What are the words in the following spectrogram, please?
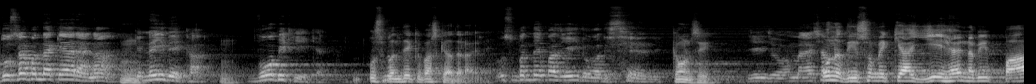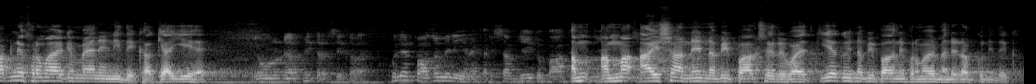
दूसरा बंदा कह रहा है ना कि नहीं देखा वो भी ठीक है। उस बंदे के पास क्या दलाल है? उस बंदे के पास यही दो हदीसें हैं जी। कौन सी? ये जो उन हदीसों में क्या ये है? नबी पाक ने फरमाया कि मैंने नहीं देखा। क्या ये है? जो उन्होंने अपनी तरफ़ से कहा है। खुले अल्फाजों में नहीं है ना करी साहब यही तो बात अम, अम्मा आयशा ने नबी पाक से रिवायत किया कोई नबी पाक ने फरमाया मैंने रब को नहीं देखा।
